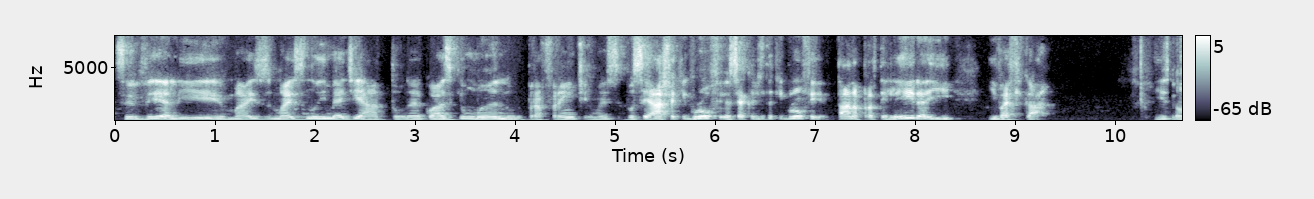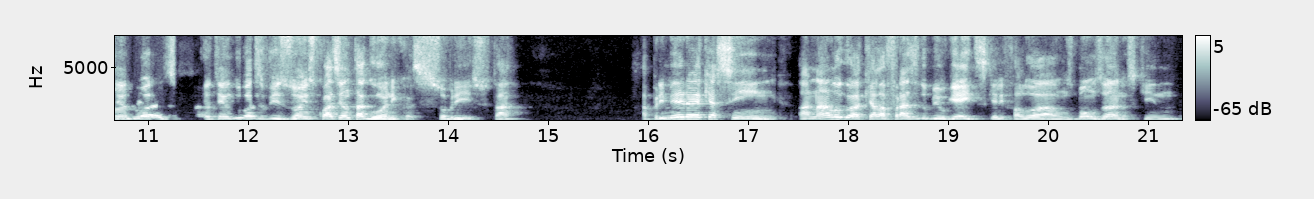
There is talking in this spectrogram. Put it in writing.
você vê ali mais, mais no imediato, né? Quase que um ano para frente. Mas você acha que growth, você acredita que growth está na prateleira e, e vai ficar? Isso eu, é tenho duas, eu tenho duas visões quase antagônicas sobre isso, tá? A primeira é que, assim, análogo àquela frase do Bill Gates, que ele falou há uns bons anos, que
